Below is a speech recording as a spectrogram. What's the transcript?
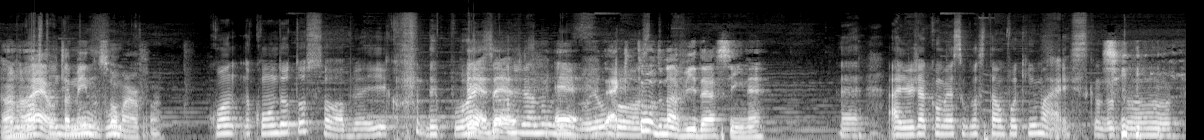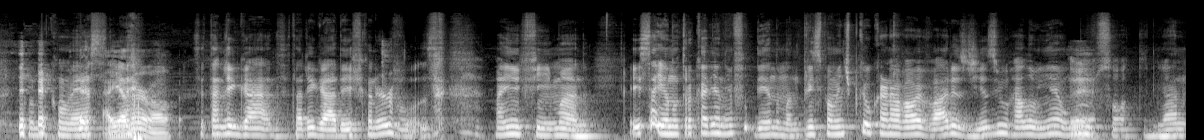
eu não gosto é, eu de também não sou o muvuca. maior fã. Quando, quando eu tô sóbrio, aí depois É, eu é, já não ligo. É, eu é que gosto. tudo na vida é assim, né? Aí eu já começo a gostar um pouquinho mais. Quando eu tô. Quando começa. Aí é né? normal. Você tá ligado, você tá ligado, aí fica nervoso. Mas enfim, mano. É isso aí, eu não trocaria nem fudendo, mano. Principalmente porque o carnaval é vários dias e o Halloween é um É. só, tá ligado?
